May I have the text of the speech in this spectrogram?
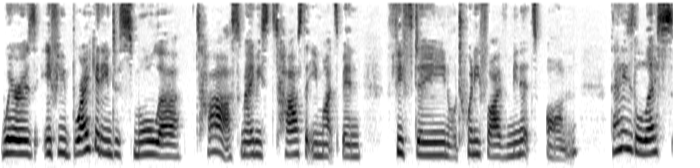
Whereas if you break it into smaller tasks, maybe tasks that you might spend 15 or 25 minutes on, that is less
